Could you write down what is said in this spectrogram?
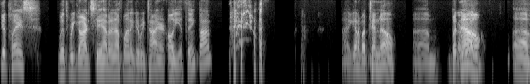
good place with regards to having enough money to retire. Oh, you think, Bob? I got about 10 mil. Um, but or now uh,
